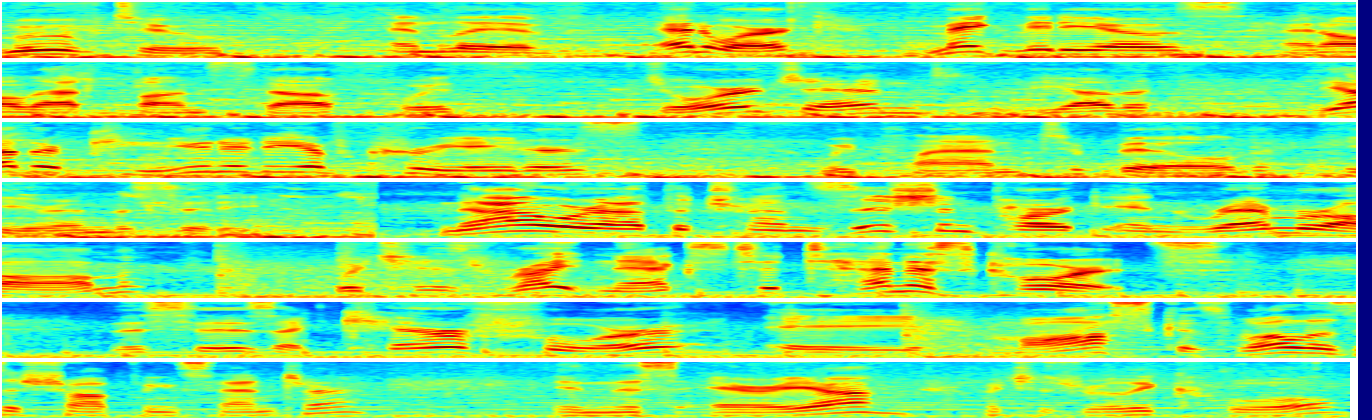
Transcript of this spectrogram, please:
move to and live and work, make videos and all that fun stuff with George and the other, the other community of creators we plan to build here in the city. Now we're at the transition park in Remraam, which is right next to tennis courts. This is a Carrefour, a mosque, as well as a shopping center in this area, which is really cool.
